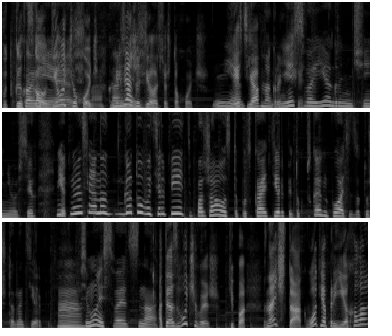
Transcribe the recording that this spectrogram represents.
вот сказала, делай, что Конечно, хочешь. Ну, Нельзя же конечно. делать все, что хочешь. Нет, Есть явно ограничения. Есть свои ограничения у всех. Нет, ну если она готова терпеть, пожалуйста, пускай терпит. Только пускай она платит за то, что она терпит. М. Всему есть своя цена. А ты озвучиваешь? Типа, значит так, вот я приехала,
